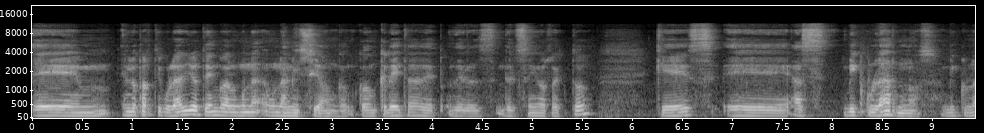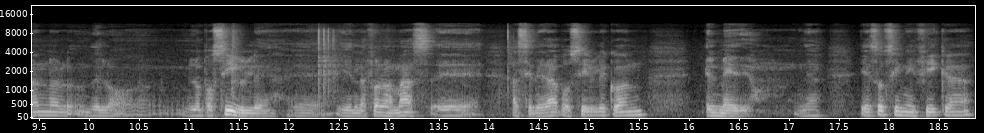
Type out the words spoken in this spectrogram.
em, en lo particular yo tengo alguna una misión concreta del, del, señor rector, que es eh, vincularnos, vincularnos de lo, lo posible eh, y en la forma más acelerada posible con el medio. Y eso significa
